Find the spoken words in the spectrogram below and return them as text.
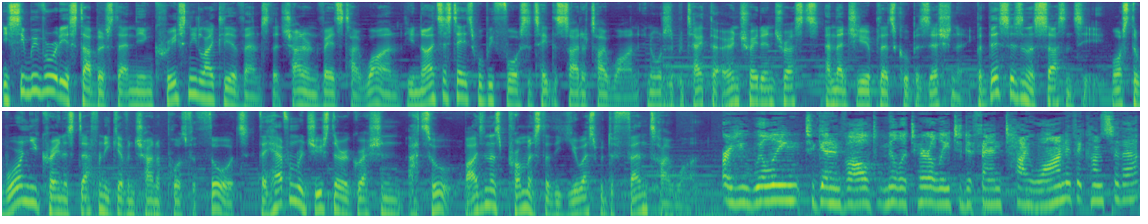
You see, we've already established that in the increasingly likely event that China invades Taiwan, the United States will be forced to take the side of Taiwan in order to protect their own trade interests and their geopolitical positioning. But this isn't a certainty. Whilst the war in Ukraine has definitely given China pause for thought, they haven't reduced their aggression at all. Biden has promised that the US would defend Taiwan. Are you willing to get involved militarily to defend Taiwan if it comes to that?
